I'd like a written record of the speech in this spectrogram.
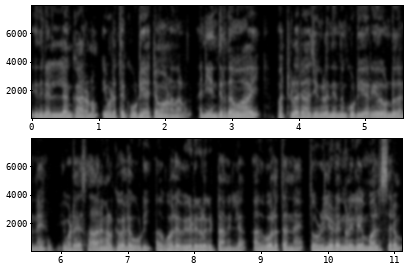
ഇതിനെല്ലാം കാരണം ഇവിടുത്തെ കുടിയേറ്റമാണെന്നാണ്. അനിയന്ത്രിതമായി മറ്റുള്ള രാജ്യങ്ങളിൽ നിന്നും കുടിയേറിയത് കൊണ്ട് തന്നെ ഇവിടെ സാധനങ്ങൾക്ക് വില കൂടി അതുപോലെ വീടുകൾ കിട്ടാനില്ല. അതുപോലെ തന്നെ തൊഴിലിടങ്ങളിലെ മത്സരം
